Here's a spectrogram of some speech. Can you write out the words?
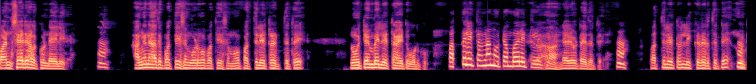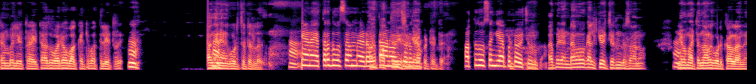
വൺ സൈഡ് ഇളക്കും ഡെയിലി. അങ്ങനെ അത് പത്ത് ദിവസം കൂടുമ്പോൾ പത്ത് ദിവസം പത്ത് ലിറ്റർ എടുത്തിട്ട് നൂറ്റമ്പത് ലിറ്റർ ആയിട്ട് കൊടുക്കും. പത്ത് ലിറ്ററിന് നൂറ്റമ്പത് ലിറ്ററിലേക്ക്. ആ ഡൈലൂട്ട് ചെയ്തിട്ട്. പത്ത് ലിറ്റർ ലിക്വിഡ് എടുത്തിട്ട് നൂറ്റമ്പത് ലിറ്റർ ആയിട്ട് അത് ഓരോ ബക്കറ്റ് പത്ത് ലിറ്റർ. അങ്ങനെയാണ് കൊടുത്തിട്ടുള്ളത്. എത്ര ദിവസം ഇടവിട്ടാണ് ഇടവിട്ടാണോ പത്ത് ദിവസം ഗ്യാപ്പ് ഗ്യാപ്പിട്ട് ഒഴിച്ചു കൊടുക്കും അപ്പൊ രണ്ടാമത് കലക്കി വെച്ചിട്ടുണ്ട് സാധനം. ഇനി മറ്റന്നാൾ കൊടുക്കാനുള്ളതാണ്.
